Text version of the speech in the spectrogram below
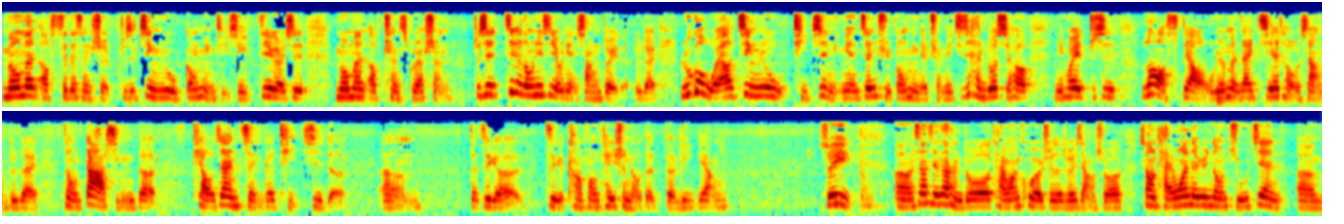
moment of citizenship，就是进入公民体系；第二个是 moment of transgression，就是这个东西是有点相对的，对不对？如果我要进入体制里面争取公民的权利，其实很多时候你会就是 lost 掉我原本在街头上，对不对？这种大型的挑战整个体制的，嗯。的这个这个 confrontational 的的力量，所以呃，像现在很多台湾酷儿学者就会讲说，像台湾的运动逐渐嗯、呃、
